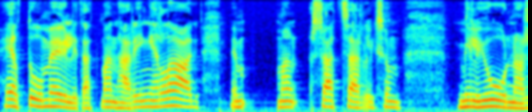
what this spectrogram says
helt omöjligt att man har ingen lag, men man satsar liksom miljoner,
